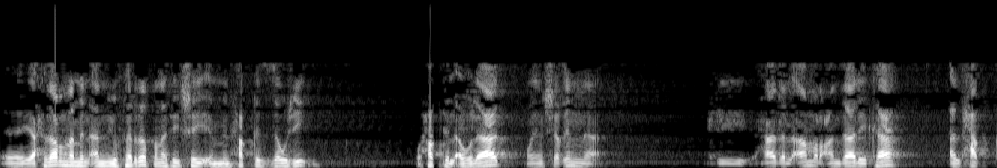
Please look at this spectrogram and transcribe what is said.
آه، يحذرن من أن يفرطن في شيء من حق الزوج وحق الأولاد وينشغلن في هذا الأمر عن ذلك الحق.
